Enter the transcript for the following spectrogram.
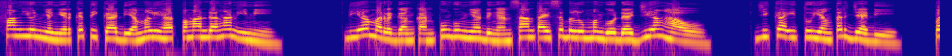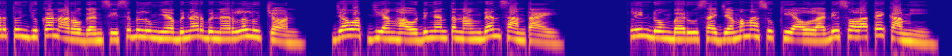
Fang Yun nyengir ketika dia melihat pemandangan ini. Dia meregangkan punggungnya dengan santai sebelum menggoda Jiang Hao. Jika itu yang terjadi, pertunjukan arogansi sebelumnya benar-benar lelucon. Jawab Jiang Hao dengan tenang dan santai. Lindong baru saja memasuki aula desolate kami.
